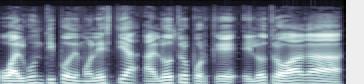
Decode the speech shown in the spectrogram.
o algún tipo de molestia al otro porque el otro haga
